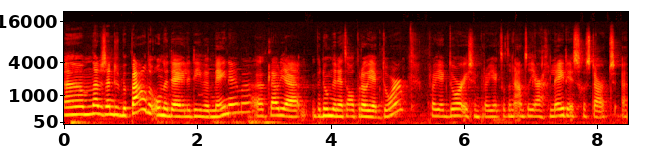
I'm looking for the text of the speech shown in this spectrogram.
Um, nou, er zijn dus bepaalde onderdelen die we meenemen. Uh, Claudia benoemde net al Project Door. Project Door is een project dat een aantal jaar geleden is gestart uh,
